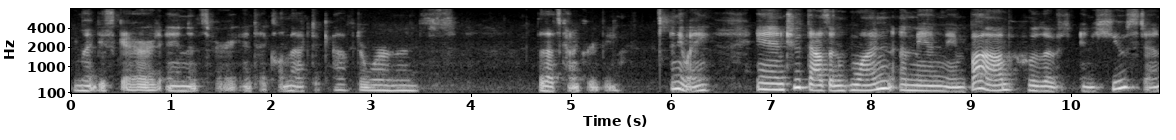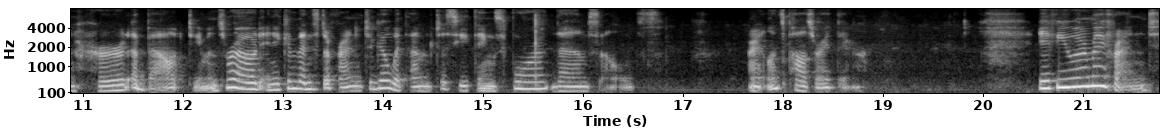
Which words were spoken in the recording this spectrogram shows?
you might be scared, and it's very anticlimactic afterwards. But that's kind of creepy. Anyway, in 2001, a man named Bob, who lived in Houston, heard about Demon's Road and he convinced a friend to go with him to see things for themselves. All right, let's pause right there. If you are my friend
